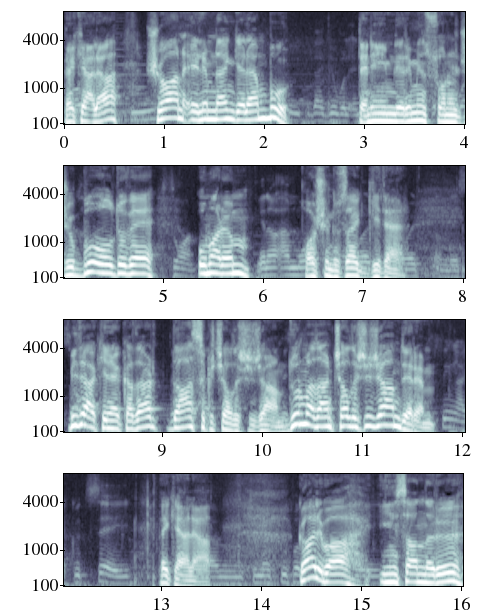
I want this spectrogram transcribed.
Pekala, şu an elimden gelen bu. Deneyimlerimin sonucu bu oldu ve umarım hoşunuza gider. Bir dahakine kadar daha sıkı çalışacağım, durmadan çalışacağım derim. Pekala. Galiba insanları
